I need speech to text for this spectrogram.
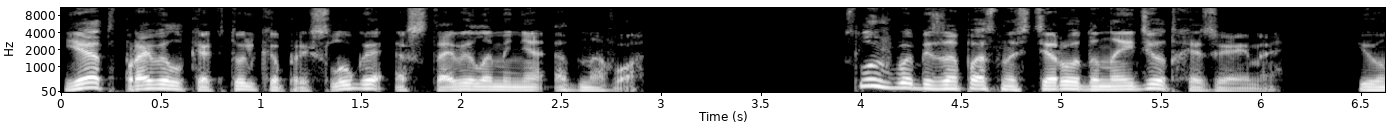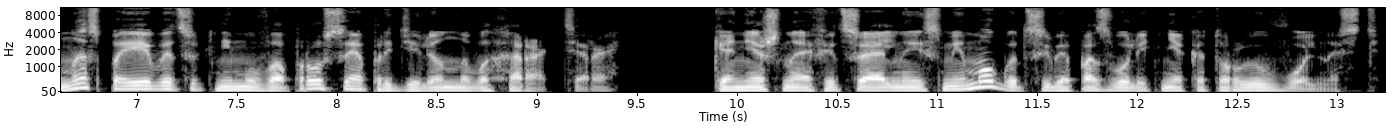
я отправил, как только прислуга оставила меня одного. Служба безопасности рода найдет хозяина, и у нас появятся к нему вопросы определенного характера. Конечно, официальные СМИ могут себе позволить некоторую вольность.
